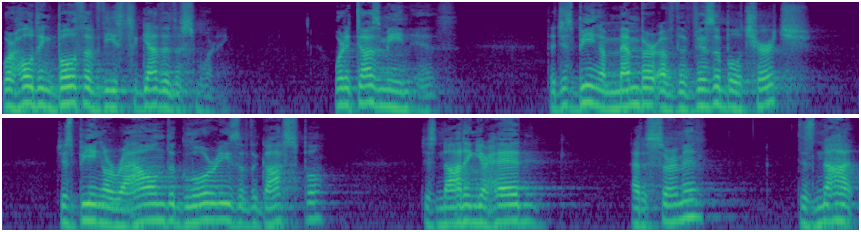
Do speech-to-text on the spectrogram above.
We're holding both of these together this morning. What it does mean is that just being a member of the visible church, just being around the glories of the gospel, just nodding your head at a sermon, does not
